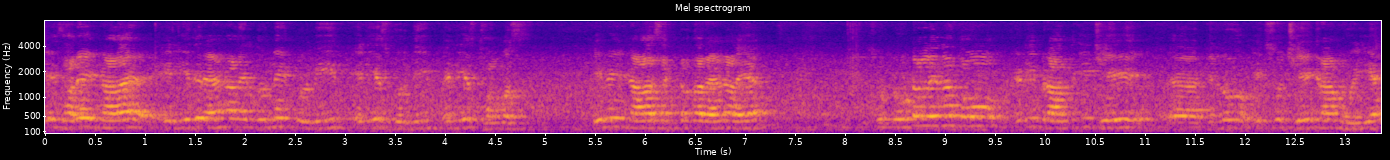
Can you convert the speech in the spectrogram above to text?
ਇਹ ਸਾਰੇ ਨਾਲਾ ਏਰੀਏ ਦੇ ਰਹਿਣ ਵਾਲੇ ਦੋਨੇ Kulvir alias Gurdeep alias Thomas. ਇਹ ਵੀ ਨਾਲਾ ਸੈਕਟਰ ਦਾ ਰਹਿਣ ਵਾਲੇ ਆ। ਸੋ ਟੋਟਲ ਇਹਨਾਂ ਤੋਂ ਜਿਹੜੀ ਬਰਾਮਦਗੀ 6 ਅਹ, ਕਿਲੋ 106 ਗ੍ਰਾਮ ਹੋਈ ਹੈ।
